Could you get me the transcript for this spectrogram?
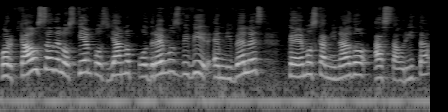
por causa de los tiempos ya no podremos vivir en niveles que hemos caminado hasta ahorita,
